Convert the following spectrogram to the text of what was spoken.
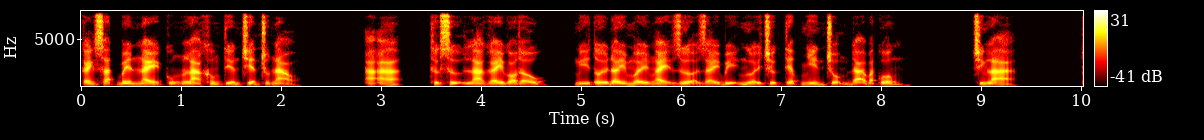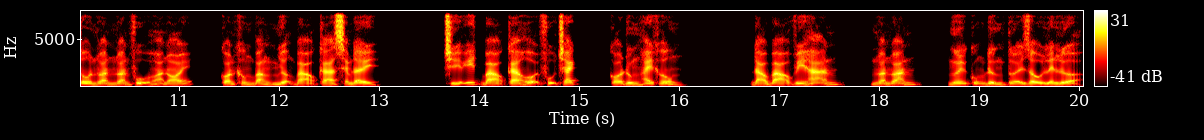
cảnh sát bên này cũng là không tiến triển chút nào. À à, thực sự là gây go thấu, nghĩ tới đây mấy ngày rửa giấy bị người trực tiếp nhìn trộm đã bắt cuồng. Chính là, tôn đoán đoán phụ hòa nói, còn không bằng nhượng bảo ca xem đây. Chí ít bảo ca hội phụ trách, có đúng hay không? Đào bảo vi hãn, noan noan, ngươi cũng đừng tưới dầu lên lửa.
